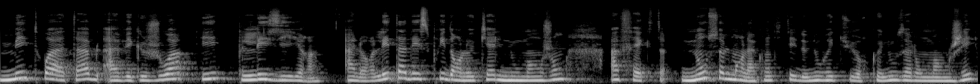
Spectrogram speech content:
mets-toi à table avec joie et plaisir. Alors, l'état d'esprit dans lequel nous mangeons affecte non seulement la quantité de nourriture que nous allons manger,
